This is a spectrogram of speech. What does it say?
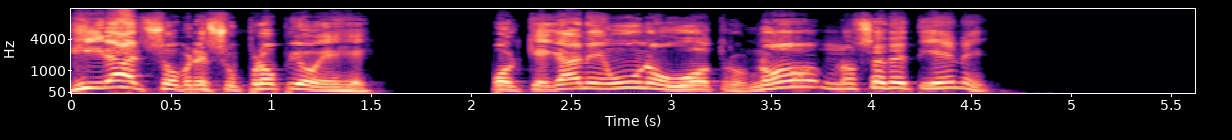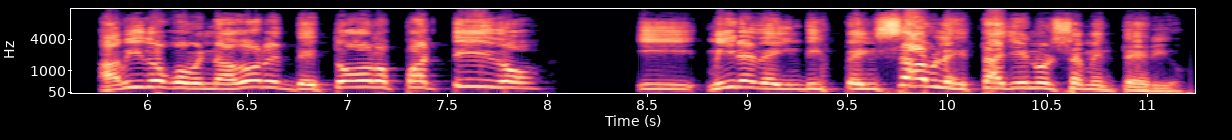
girar sobre su propio eje porque gane uno u otro. No, no se detiene. Ha habido gobernadores de todos los partidos y mire, de indispensables está lleno el cementerio.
